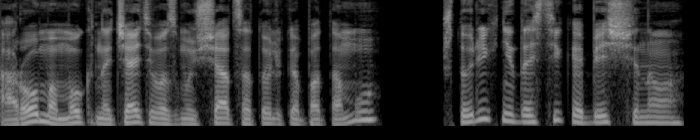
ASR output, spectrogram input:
а Рома мог начать возмущаться только потому, что Рик не достиг обещанного.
